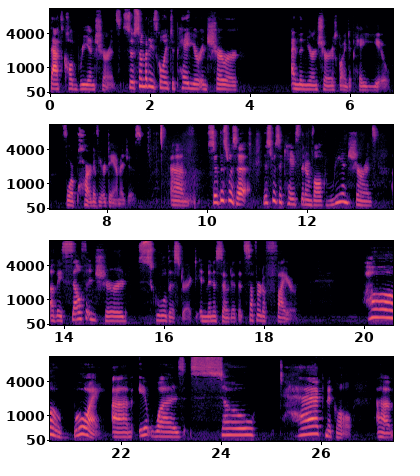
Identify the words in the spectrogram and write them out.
that's called reinsurance. So somebody's going to pay your insurer, and then your insurer is going to pay you for part of your damages. Um, so this was a this was a case that involved reinsurance of a self insured school district in Minnesota that suffered a fire. Oh boy, um, it was so technical. Um,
